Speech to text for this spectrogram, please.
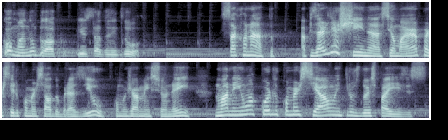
comanda um bloco e os Estados Unidos o outro. Saconato, apesar de a China ser o maior parceiro comercial do Brasil, como já mencionei, não há nenhum acordo comercial entre os dois países.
